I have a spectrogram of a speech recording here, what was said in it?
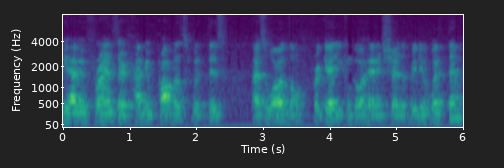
you're having friends that are having problems with this as well don't forget you can go ahead and share the video with them.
